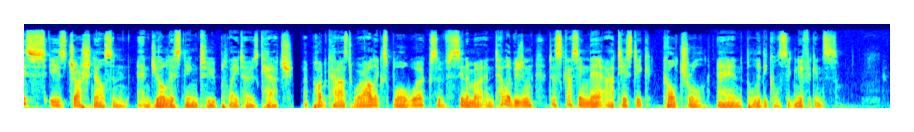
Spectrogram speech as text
This is Josh Nelson, and you're listening to Plato's Couch, a podcast where I'll explore works of cinema and television discussing their artistic, cultural, and political significance.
